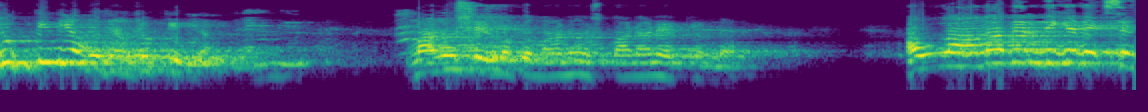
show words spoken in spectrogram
যুক্তি দিয়ে বোঝেন যুক্তি দিয়া মানুষের মতো মানুষ বানানোর জন্য। আল্লাহ আমাদের দিকে দেখছেন,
